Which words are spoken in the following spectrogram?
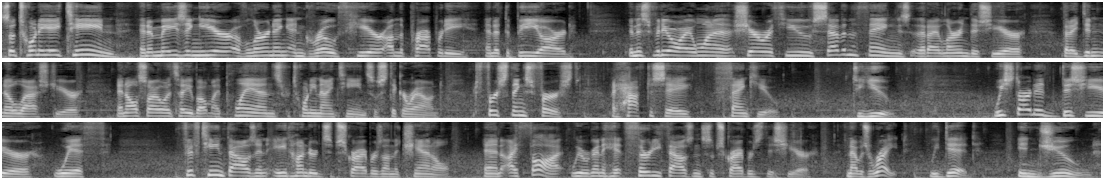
So 2018, an amazing year of learning and growth here on the property and at the bee yard. In this video, I want to share with you seven things that I learned this year that I didn't know last year. And also I want to tell you about my plans for 2019, so stick around. But first things first, I have to say thank you to you. We started this year with 15,800 subscribers on the channel and I thought we were going to hit 30,000 subscribers this year. And I was right. We did in June.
